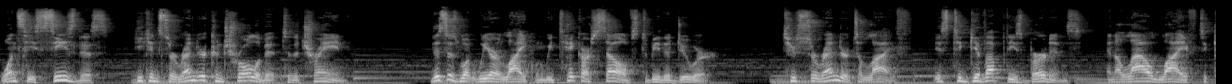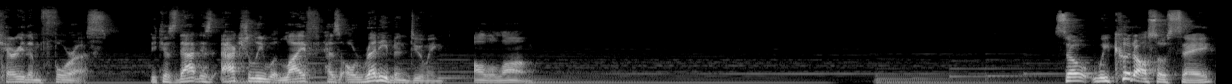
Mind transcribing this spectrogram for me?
Once he sees this, he can surrender control of it to the train. This is what we are like when we take ourselves to be the doer. To surrender to life is to give up these burdens and allow life to carry them for us, because that is actually what life has already been doing all along. So, we could also say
